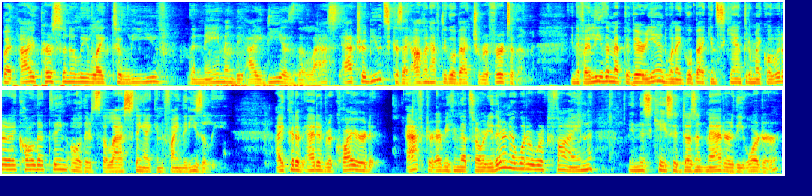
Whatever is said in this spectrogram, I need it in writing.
But I personally like to leave the name and the ID as the last attributes because I often have to go back to refer to them. And if I leave them at the very end, when I go back and scan through my code, what did I call that thing? Oh, there's the last thing, I can find it easily. I could have added required after everything that's already there, and it would have worked fine. In this case, it doesn't matter the order.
